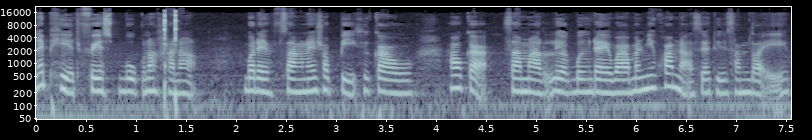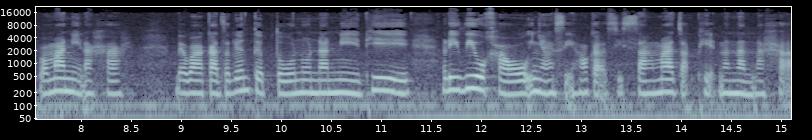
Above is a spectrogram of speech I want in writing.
ในเพจ Facebook นะคะนะบ่ได้สั่งในช้อปปีคือเกาเฮากะสามารถเลือกเบิ่งได้ว่ามันมีความหนาเสือถือซ้ำใดประมาณนี้นะคะ แบบว่าการจะเลื่อนเติบโตนู่นนั่นนี่ที่รีวิวเขาอีกอย่างสิเฮากะสิสั่งมาจากเพจนั้นๆนะคะ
